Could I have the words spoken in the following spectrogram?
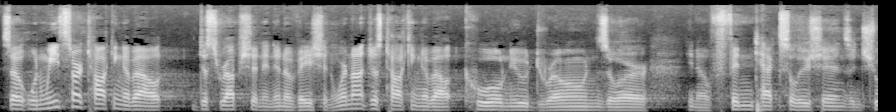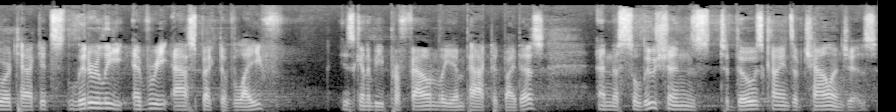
So when we start talking about disruption and innovation, we're not just talking about cool new drones or you know, fintech solutions, and sure tech. It's literally every aspect of life is going to be profoundly impacted by this. And the solutions to those kinds of challenges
